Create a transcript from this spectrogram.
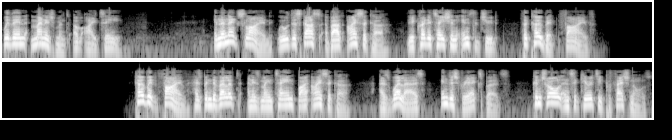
within management of IT. In the next slide, we will discuss about ISACA, the Accreditation Institute for COBIT 5. COBIT 5 has been developed and is maintained by ISACA, as well as industry experts, control and security professionals.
